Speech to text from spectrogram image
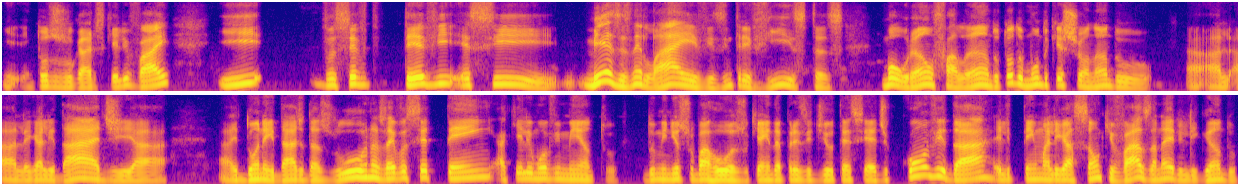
em, em todos os lugares que ele vai, e você teve esse meses, né? Lives, entrevistas Mourão falando, todo mundo questionando a, a legalidade, a, a idoneidade das urnas. Aí você tem aquele movimento do ministro Barroso, que ainda presidiu o TSE, de convidar, ele tem uma ligação que vaza, né? Ele ligando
